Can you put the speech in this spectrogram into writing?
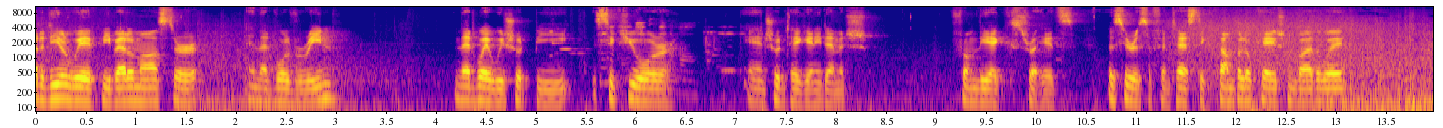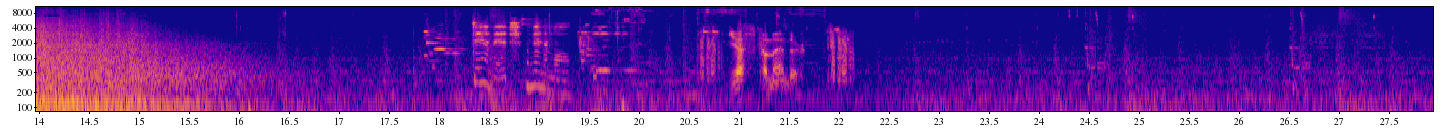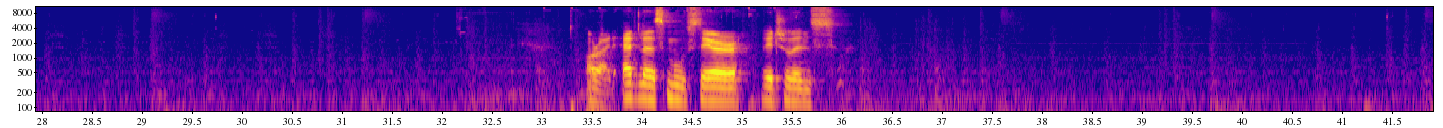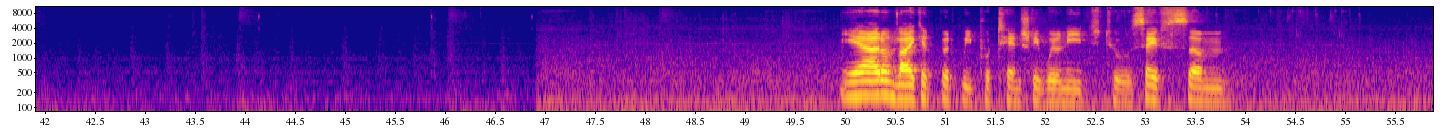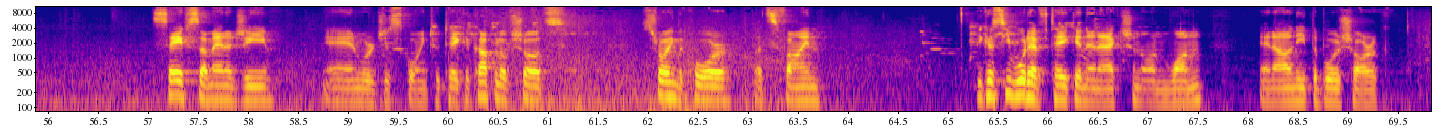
Gotta deal with the Battlemaster and that Wolverine. And that way we should be secure and shouldn't take any damage from the extra hits. This here is a fantastic thumper location, by the way. Damage minimal. Yes, Commander. Atlas moves there, Vigilance. Yeah, I don't like it, but we potentially will need to save some save some energy and we're just going to take a couple of shots destroying the core that's fine because he would have taken an action on one and I'll need the bull shark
